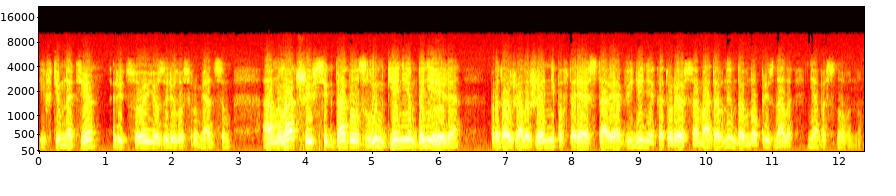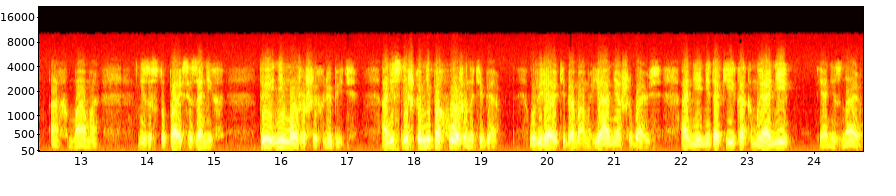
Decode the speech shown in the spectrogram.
и в темноте лицо ее залилось румянцем. А младший всегда был злым гением Даниэля, продолжала Женни, повторяя старые обвинения, которые сама давным-давно признала необоснованным. «Ах, мама, не заступайся за них. Ты не можешь их любить. Они слишком не похожи на тебя. Уверяю тебя, мама, я не ошибаюсь. Они не такие, как мы. Они... Я не знаю.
